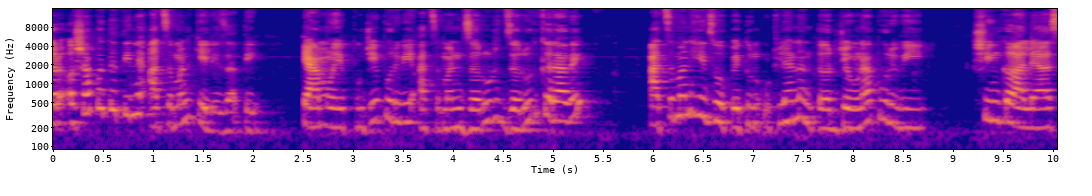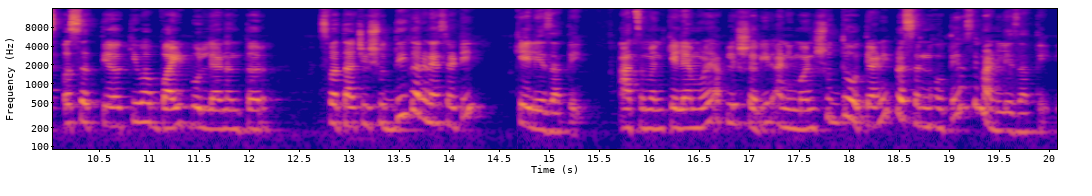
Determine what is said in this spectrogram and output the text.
तर अशा पद्धतीने आचमन केले जाते. त्यामुळे पूजेपूर्वी आचमन जरूर जरूर करावे. आचमन हे झोपेतून उठल्यानंतर जेवणापूर्वी शिंक आल्यास असत्य किंवा वाईट बोलल्यानंतर स्वतःची शुद्धी करण्यासाठी केले जाते. आचमन केल्यामुळे आपले शरीर आणि मन शुद्ध होते आणि प्रसन्न होते असे मानले जाते.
